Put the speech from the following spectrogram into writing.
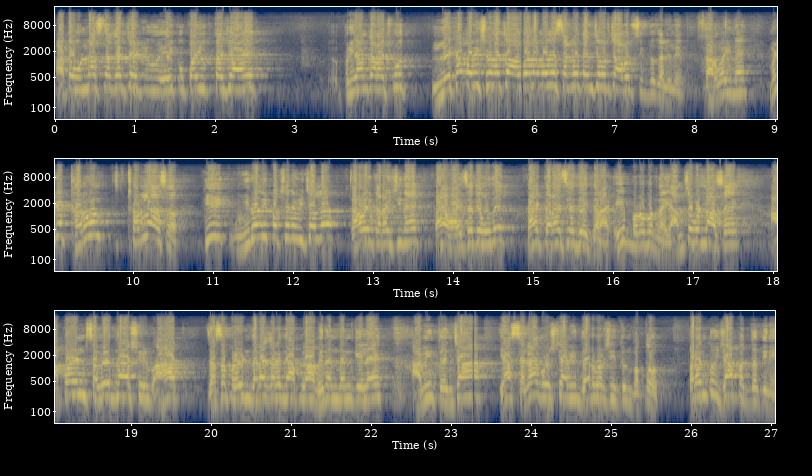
आता उल्हासनगरच्या एक उपायुक्त जे आहेत प्रियांका राजपूत लेखा परीक्षणाच्या अहवालामध्ये सगळे त्यांच्यावरचे आरोप सिद्ध झालेले आहेत. कारवाई नाही. म्हणजे ठरवून ठरलं असं. की विरोधी पक्षाने विचारलं कारवाई करायची नाही. काय व्हायचं ते होऊ देत काय करायचं ते करा. हे बरोबर नाही. आमचं म्हणणं असं आहे आपण संवेदनाशील आहात. जसं प्रवीण दराकरांनी आपलं अभिनंदन केलंय आम्ही त्यांच्या या सगळ्या गोष्टी आम्ही दरवर्षी इथून बघतो. परंतु ज्या पद्धतीने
